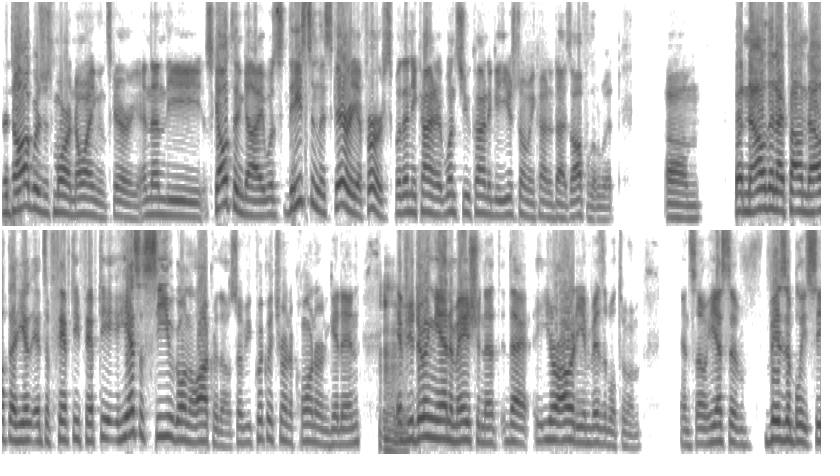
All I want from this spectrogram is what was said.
The dog was just more annoying than scary, and then the skeleton guy was decently scary at first, but then he kind of once you kind of get used to him, he kind of dies off a little bit. Um, but now that I found out that he it's a 50-50, he has to see you go in the locker though. So if you quickly turn a corner and get in, hmm if you're doing the animation, that that you're already invisible to him, and so he has to visibly see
